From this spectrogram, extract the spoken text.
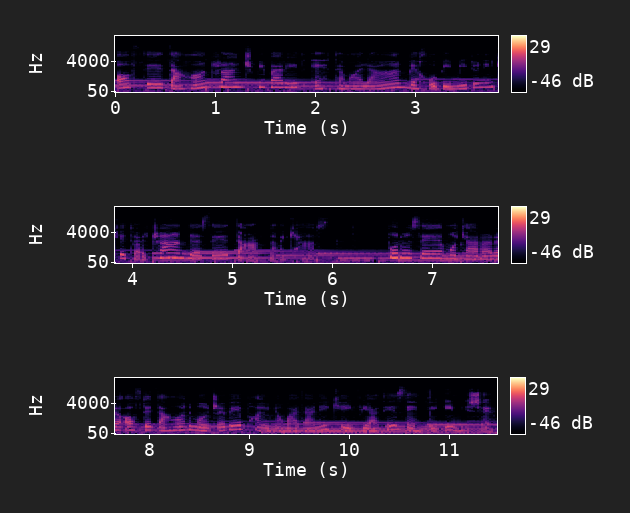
آفت دهان رنج می‌برید احتمالا به خوبی می‌دونید که تا چه اندازه دردناک است. بروز مکرر آفت دهان موجب پایین آمدن کیفیت زندگی میشه.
